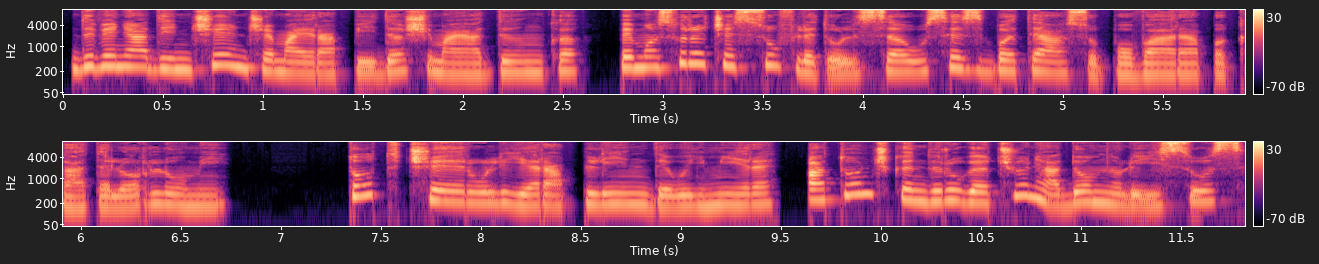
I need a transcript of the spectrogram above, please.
devenea din ce în ce mai rapidă și mai adâncă, pe măsură ce sufletul său se zbătea sub povara păcatelor lumii. Tot cerul era plin de uimire atunci când rugăciunea Domnului Isus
